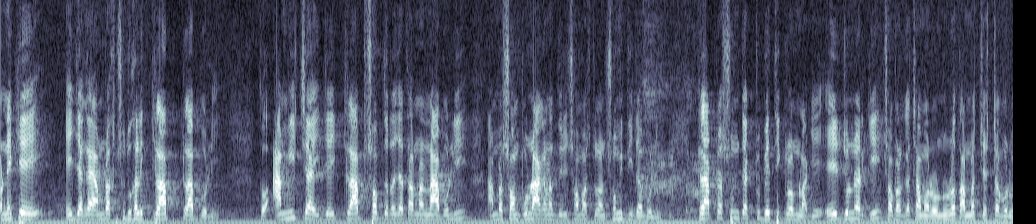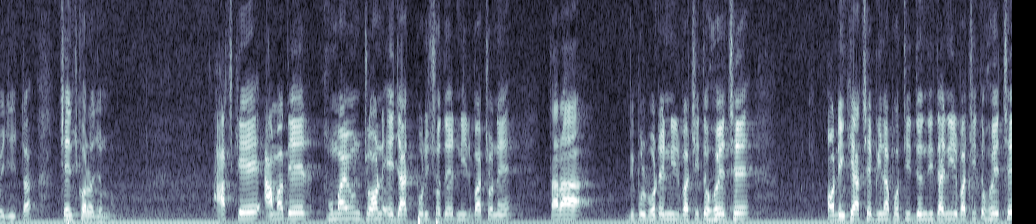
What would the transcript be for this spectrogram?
অনেকেই এই জায়গায় আমরা শুধু খালি ক্লাব ক্লাব বলি। তো আমি চাই যে এই ক্লাব শব্দটা যাতে আমরা না বলি, আমরা সম্পূর্ণ আগানাবদেরি সমাজ কল্যাণ সমিতিটা বলি। ক্লাবটা শুনতে একটু ব্যতিক্রম লাগে, এর জন্য আর কি সবার কাছে আমার অনুরোধ, আমরা চেষ্টা করব এই জিনিসটা চেঞ্জ করার জন্য। আজকে আমাদের হুমায়ুন, জন এজাজ পরিষদের নির্বাচনে তারা বিপুল ভোটে নির্বাচিত হয়েছে। অনেকে আছে, বিনা প্রতিদ্বন্দ্বিতায় নির্বাচিত হয়েছে।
